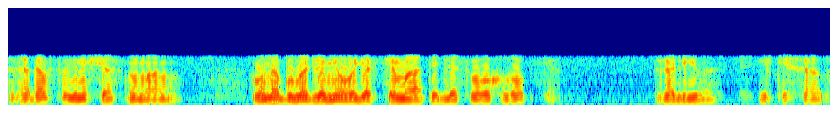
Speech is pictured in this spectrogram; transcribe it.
згадав свою нещасну маму. Вона була для нього, як ця мати для свого хлопця, жаліла і втішала,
